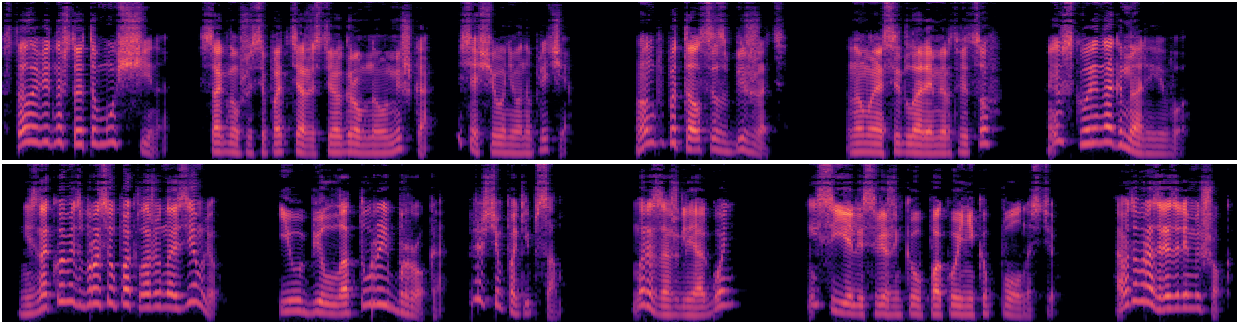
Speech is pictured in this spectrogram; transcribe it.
стало видно, что это мужчина, согнувшийся под тяжестью огромного мешка, висящего у него на плече. Он попытался сбежать, но мы оседлали мертвецов и вскоре нагнали его. Незнакомец бросил поклажу на землю и убил Латура и Брока, прежде чем погиб сам. Мы разожгли огонь и съели свеженького покойника полностью, а потом разрезали мешок.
